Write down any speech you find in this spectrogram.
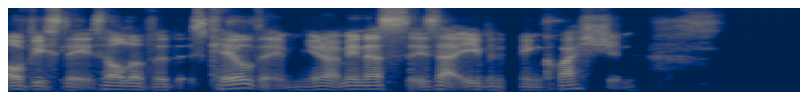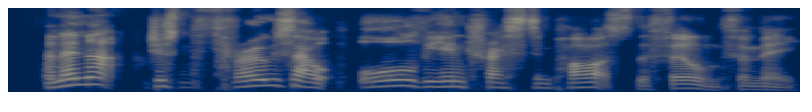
obviously it's Oliver that's killed him. You know I mean? That's is that even in question? And then that just mm. throws out all the interesting parts of the film for me.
